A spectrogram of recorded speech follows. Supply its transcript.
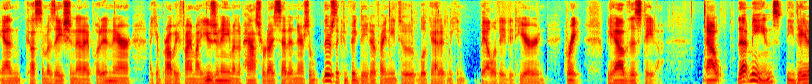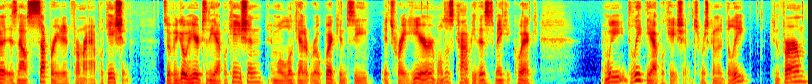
and customization that I put in there. I can probably find my username and the password I set in there. So there's the config data if I need to look at it. We can validate it here and great. We have this data. Now that means the data is now separated from our application. So if we go here to the application and we'll look at it real quick and see it's right here, we'll just copy this to make it quick. And we delete the application. So we're just going to delete, confirm.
